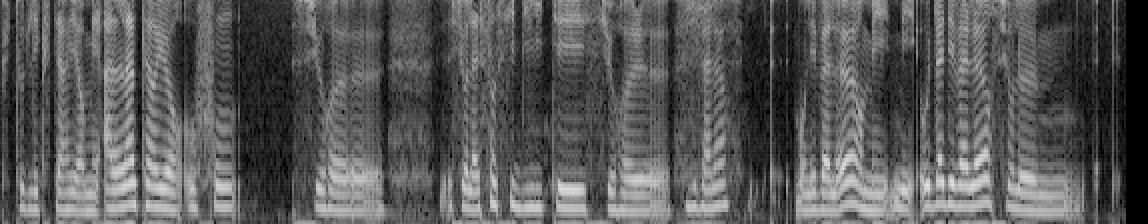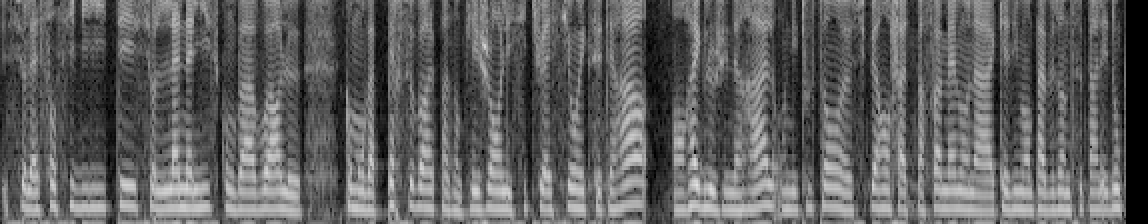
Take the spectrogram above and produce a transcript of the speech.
plutôt de l'extérieur, mais à l'intérieur, au fond, sur euh, sur la sensibilité, sur euh, les valeurs. Bon, les valeurs, mais mais au-delà des valeurs, sur le sur la sensibilité, sur l'analyse qu'on va avoir, le comment on va percevoir, par exemple, les gens, les situations, etc. En règle générale, on est tout le temps euh, super en face. Parfois même, on n'a quasiment pas besoin de se parler. Donc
